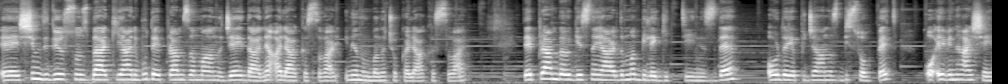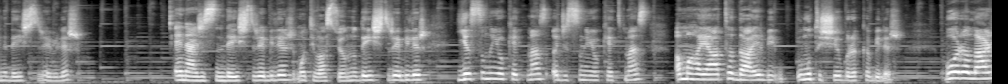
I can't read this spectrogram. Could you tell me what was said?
Ee, şimdi diyorsunuz belki yani bu deprem zamanı Ceyda ne alakası var? İnanın bana çok alakası var. Deprem bölgesine yardıma bile gittiğinizde orada yapacağınız bir sohbet o evin her şeyini değiştirebilir. Enerjisini değiştirebilir, motivasyonunu değiştirebilir. Yasını yok etmez, acısını yok etmez ama hayata dair bir umut ışığı bırakabilir. Bu aralar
